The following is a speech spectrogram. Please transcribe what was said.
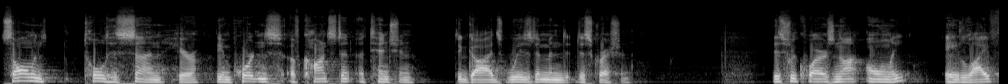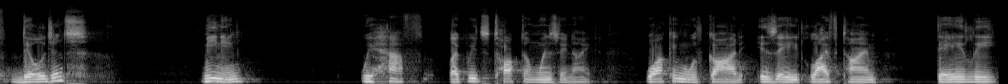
Solomon told his son here the importance of constant attention to God's wisdom and discretion. This requires not only a life diligence, meaning we have, like we talked on Wednesday night, walking with God is a lifetime, daily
